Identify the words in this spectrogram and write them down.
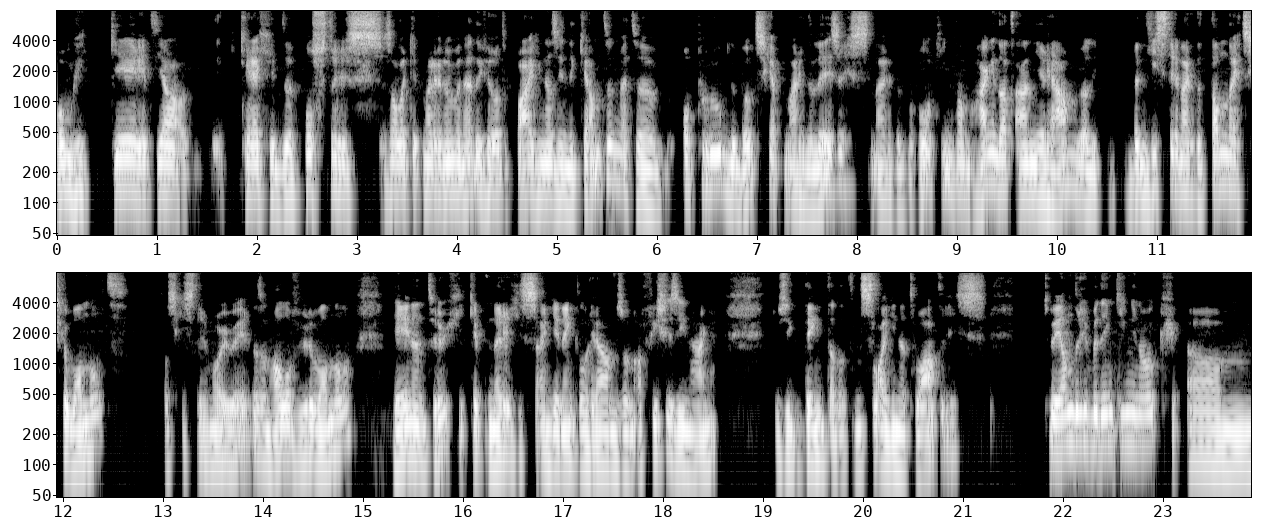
Omgekeerd, ja, krijg je de posters, zal ik het maar noemen, hè, de grote pagina's in de kranten met de oproep, de boodschap naar de lezers, naar de bevolking van hang dat aan je raam. Wel, ik ben gisteren naar de tandarts gewandeld. Het was gisteren mooi weer, dat is een half uur wandelen, heen en terug. Ik heb nergens aan geen enkel raam zo'n affiche zien hangen. Dus ik denk dat het een slag in het water is. Twee andere bedenkingen ook. Ehm,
